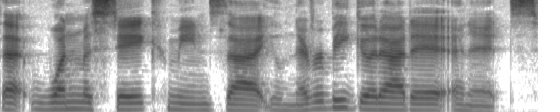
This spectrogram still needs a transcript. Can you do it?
that one mistake means that you'll never be good at it and it's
